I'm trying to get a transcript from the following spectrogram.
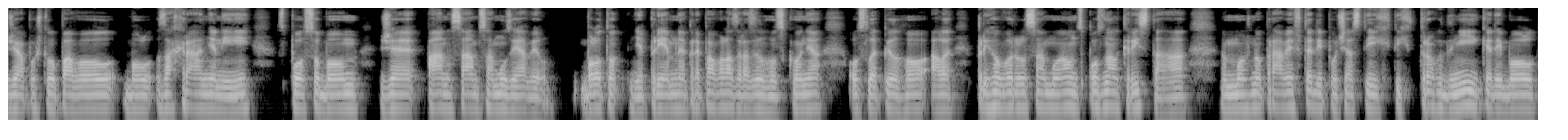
že Apoštol Pavol bol zachránený spôsobom, že pán sám sa mu zjavil bolo to nepríjemné pre Pavla, zrazil ho z konia, oslepil ho, ale prihovoril sa mu a on spoznal Krista a možno práve vtedy počas tých, tých troch dní, kedy bol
